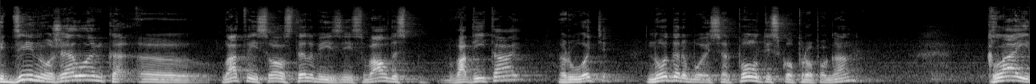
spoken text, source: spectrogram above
Ir dziļi nožēlojami, ka uh, Latvijas valsts televīzijas valdes vadītāji, Roķi, nodarbojas ar politisko propagandu, klāji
